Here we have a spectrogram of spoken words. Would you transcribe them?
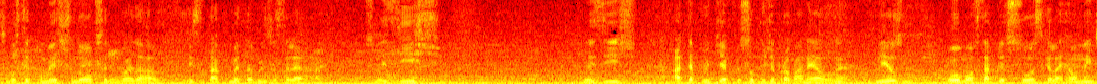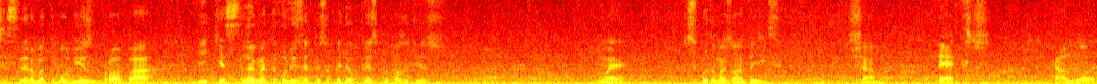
se você comesse de novo, você não engordava, porque você está com o metabolismo acelerado. Isso não existe. Não existe. Até porque a pessoa podia provar nela, né? Mesmo. Ou mostrar pessoas que ela realmente acelerou o metabolismo, provar e que acelerou o metabolismo e a pessoa perdeu peso por causa disso. Não é? Escuta mais uma vez. Chama déficit calórico.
